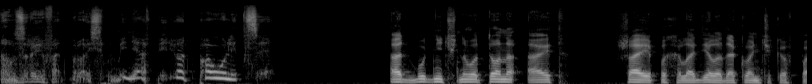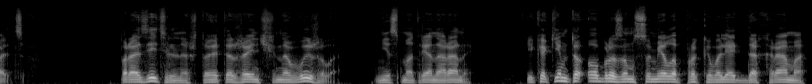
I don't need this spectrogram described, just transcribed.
но взрыв отбросил меня вперед по улице». От будничного тона Айт Шая похолодела до кончиков пальцев. Поразительно, что эта женщина выжила, несмотря на раны, и каким-то образом сумела проковылять до храма,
